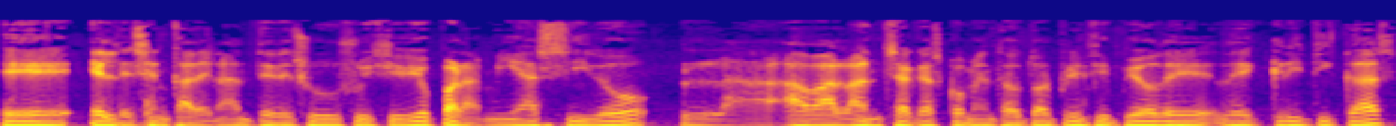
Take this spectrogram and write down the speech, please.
eh, el desencadenante de su suicidio para mí ha sido la avalancha que has comentado tú al principio de, críticas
